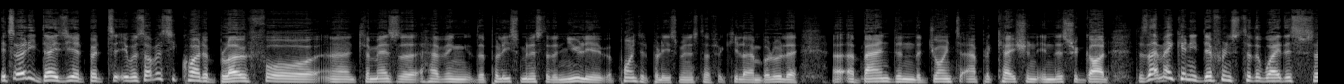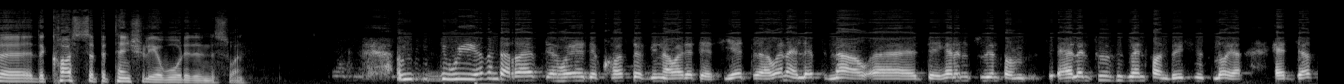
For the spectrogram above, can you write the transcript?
It's early days yet, but it was obviously quite a blow for uh, having the police minister, the newly appointed police minister, Fikile Mbalula, uh, abandon the joint application in this regard. Does that make any difference to the way this uh, the costs are potentially awarded in this one? Um, we haven't arrived where the costs have been awarded as yet. Uh, when I left now, uh, the Helen Suzman, from, Helen Suzman Foundation's lawyer had just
